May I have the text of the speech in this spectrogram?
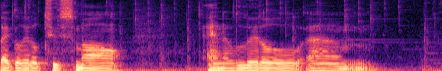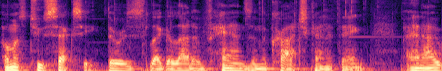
like a little too small, and a little um, almost too sexy. There was like a lot of hands in the crotch kind of thing. And I,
